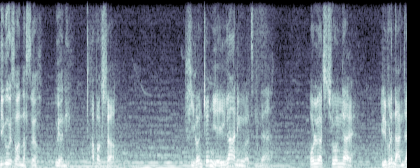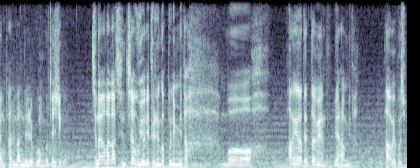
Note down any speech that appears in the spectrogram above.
미국에서 만났어요. 우연히. 하 박사, 이건 좀 예의가 아닌 것 같은데. 오늘같이 좋은 날 일부러 난장판 만들려고 온 거죠 지금? 지나가다가 진짜 우연히 들른 것뿐입니다. 뭐 방해가 됐다면 미안합니다. 다음에 보죠.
